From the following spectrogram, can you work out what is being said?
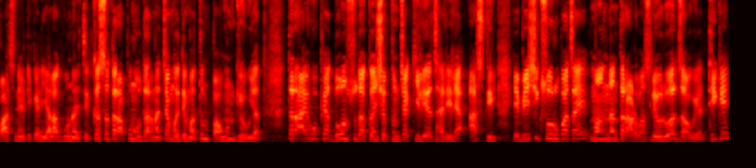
पाचने या ठिकाणी याला गुणायचे कसं तर आपण उदाहरणाच्या माध्यमातून पाहून घेऊयात. तर आय होप ह्या दोनसुद्धा कन्सेप्ट तुमच्या क्लिअर झालेल्या असतील. हे बेसिक स्वरूपाचं आहे. मग नंतर ॲडव्हान्स लेवलवर जाऊयात ठीक आहे?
